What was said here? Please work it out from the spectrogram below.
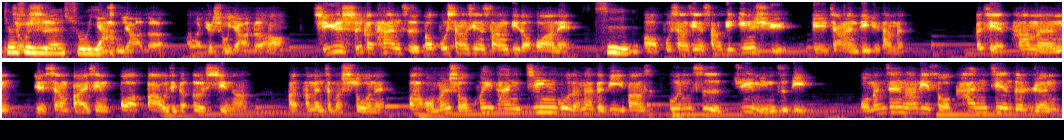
就是约书亚，约书亚的啊，约书亚的哈。其余十个探子都不相信上帝的话呢，是哦，不相信上帝应许给迦南地给他们，而且他们也向百姓报报这个恶信啊。啊，他们怎么说呢？哇，我们所窥探经过的那个地方是吞噬居民之地，我们在那里所看见的人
